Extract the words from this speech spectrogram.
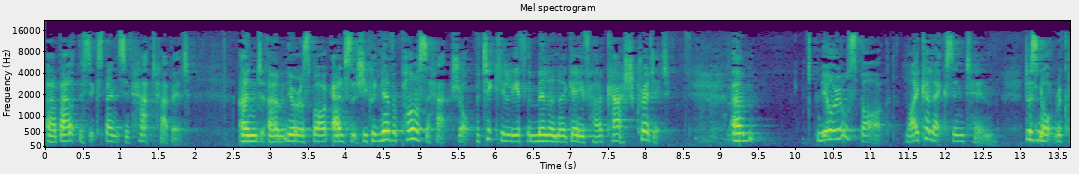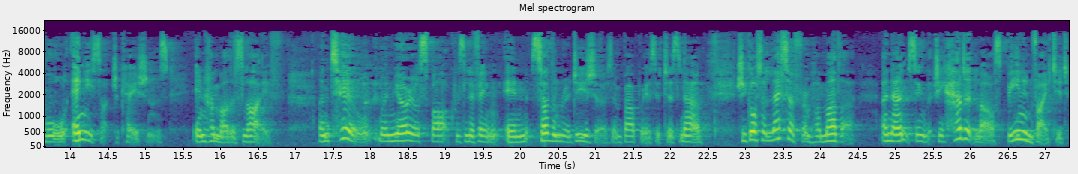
about this expensive hat habit, and um, Muriel Spark adds that she could never pass a hat shop, particularly if the milliner gave her cash credit. Um, Muriel Spark, like Alison Tinne, does not recall any such occasions in her mother's life until when Muriel Spark was living in southern Rhodesia, Zimbabwe as it is now, she got a letter from her mother announcing that she had at last been invited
